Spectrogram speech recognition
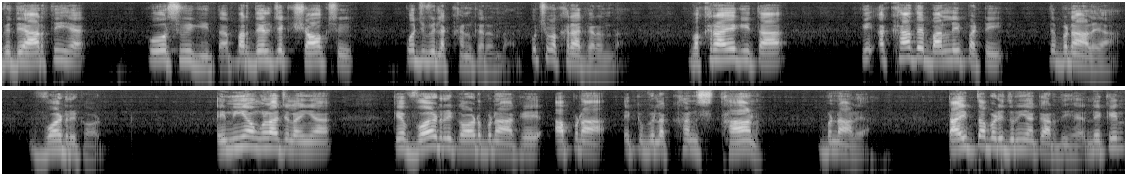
ਵਿਦਿਆਰਥੀ ਹੈ ਕੋਰਸ ਵੀ ਕੀਤਾ, ਪਰ ਦਿਲ 'ਚ ਇੱਕ ਸ਼ੌਕ ਸੀ, ਕੁਝ ਵਿਲੱਖਣ ਕਰਨ ਦਾ, ਕੁਝ ਵੱਖਰਾ ਕਰਨ ਦਾ। ਵੱਖਰਾ ਇਹ ਕੀਤਾ ਕਿ ਅੱਖਾਂ ਤੇ ਬੰਨ ਲਈ ਪੱਟੀ ਤੇ ਬਣਾ ਲਿਆ ਵਰਲਡ ਰਿਕਾਰਡ ਇੰਨੀਆਂ ਉਂਗਲਾਂ ਚਲਾਈਆਂ ਕਿ ਵਰਲਡ ਰਿਕਾਰਡ ਬਣਾ ਕੇ ਆਪਣਾ ਇੱਕ ਵਿਲੱਖਣ ਸਥਾਨ ਬਣਾ ਲਿਆ। ਟਾਈਪ ਤਾਂ ਬੜੀ ਦੁਨੀਆ ਕਰਦੀ ਹੈ ਲੇਕਿਨ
